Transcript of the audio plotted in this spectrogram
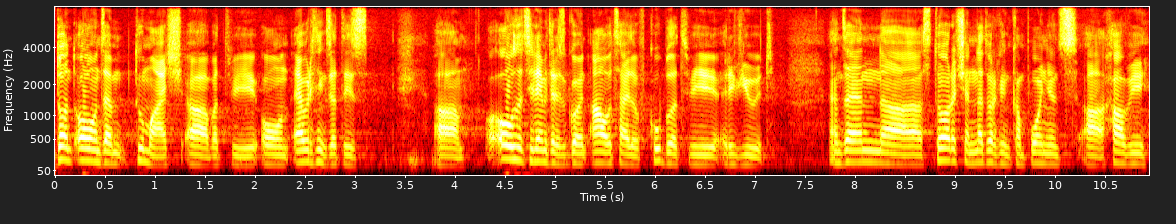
don't own them too much, uh, but we own everything that is, um, all the telemetry is going outside of kubelet, we review it. And then storage and networking components, how we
